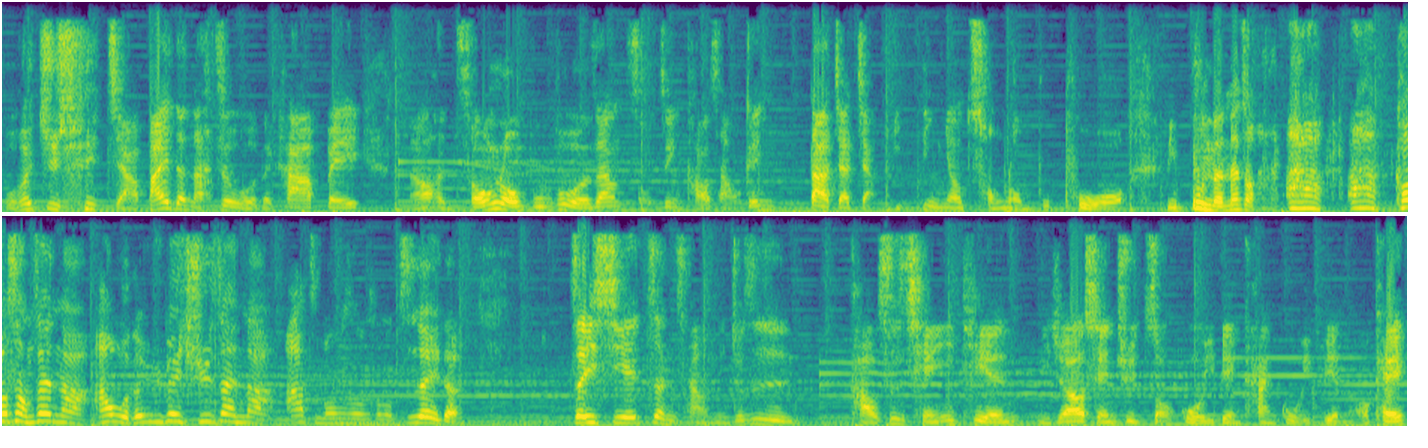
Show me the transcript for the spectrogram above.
我会继续假掰的拿着我的咖啡，然后很从容不迫的这样走进考场。我跟大家讲，一定要从容不迫哦，你不能那种啊啊，考场在哪啊？我的预备区在哪啊？怎么怎么怎么之类的，这一些正常，你就是考试前一天，你就要先去走过一遍，看过一遍。OK，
